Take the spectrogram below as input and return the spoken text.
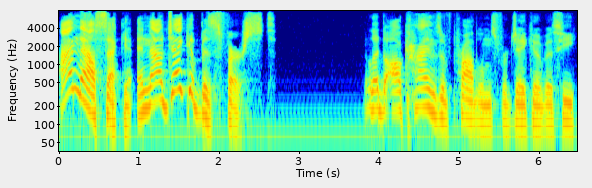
I'm now second. And now Jacob is first. It led to all kinds of problems for Jacob as he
